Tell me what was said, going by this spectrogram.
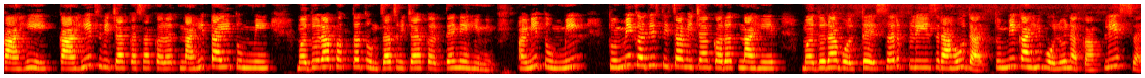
काही काहीच विचार कसा करत नाही ताई तुम्ही? मधुरा फक्त तुमचाच विचार करते नेहमी. आणि तुम्ही तुम्ही कधीच तिचा विचार करत नाहीत. मधुरा बोलते सर प्लीज राहू द्यात. तुम्ही काही बोलू नका. Please sir.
